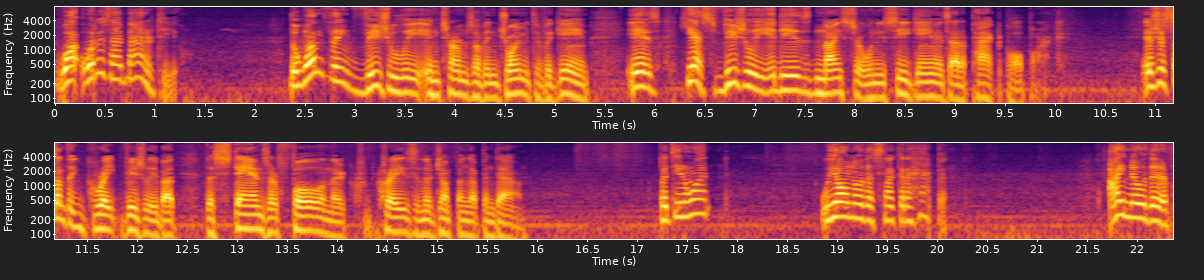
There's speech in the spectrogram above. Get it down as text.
What, what does that matter to you? The one thing visually, in terms of enjoyment of a game, is yes, visually it is nicer when you see a game that's at a packed ballpark. It's just something great visually about the stands are full and they're crazed and they're jumping up and down. But you know what? We all know that's not going to happen. I know that if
